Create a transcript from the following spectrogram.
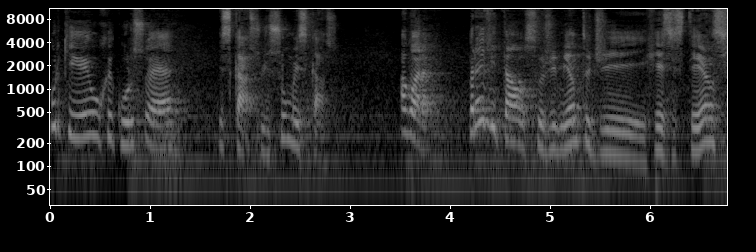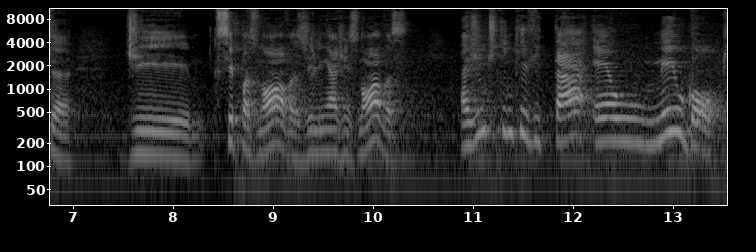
porque o recurso é escasso, o insumo é escasso. Agora, para evitar o surgimento de resistência, de cepas novas, de linhagens novas, a gente tem que evitar é o meio golpe.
